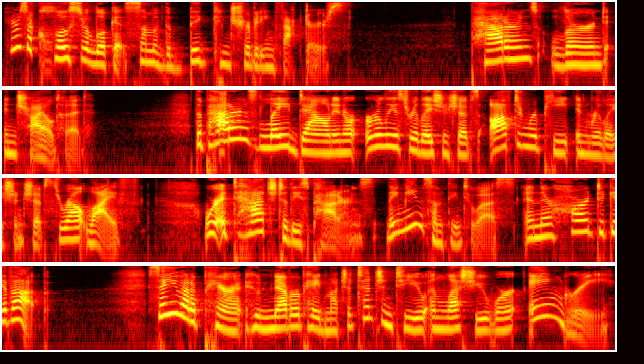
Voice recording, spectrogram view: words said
Here's a closer look at some of the big contributing factors. Patterns learned in childhood. The patterns laid down in our earliest relationships often repeat in relationships throughout life. We're attached to these patterns. They mean something to us, and they're hard to give up. Say you had a parent who never paid much attention to you unless you were angry.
